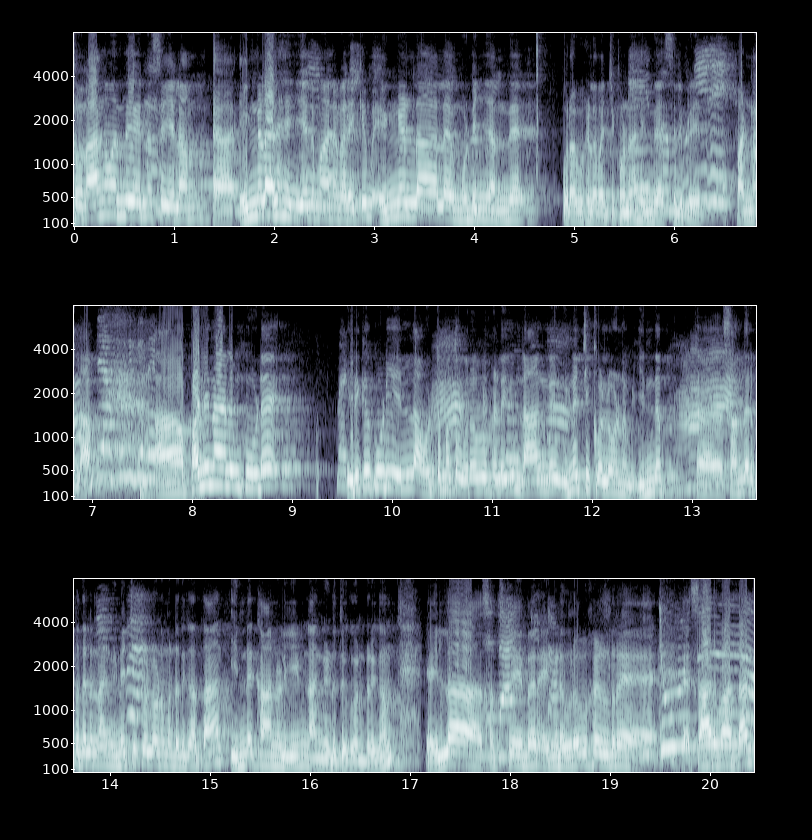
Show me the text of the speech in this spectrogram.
ஸோ நாங்கள் வந்து என்ன செய்யலாம்? எங்களால் இயலுமான வரைக்கும் எங்களால் முடிஞ்ச அந்த உறவுகளை வச்சுக்கொண்டால் இந்த செலிப்ரேட் பண்ணலாம். பண்ணினாலும் கூட இருக்கக்கூடிய எல்லா ஒட்டுமொத்த உறவுகளையும் நாங்கள் இணைச்சு கொள்ளணும் இந்த சந்தர்ப்பத்தில் நாங்கள் இணைச்சு கொள்ளணும்ன்றதுக்காக தான் இந்த காணொலியையும் நாங்கள் எடுத்துக்கொண்டிருக்கோம். எல்லா சப்ஸ்கிரைபர் எங்களோட உறவுகள சார்பாக தான்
